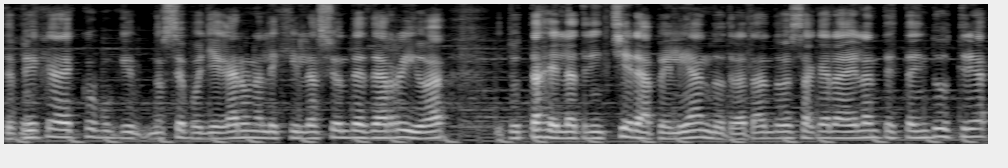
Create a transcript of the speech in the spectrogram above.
¿Te fijas? Es como que, no sé, pues llegar a una legislación desde arriba y tú estás en la trinchera peleando, tratando de sacar adelante esta industria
